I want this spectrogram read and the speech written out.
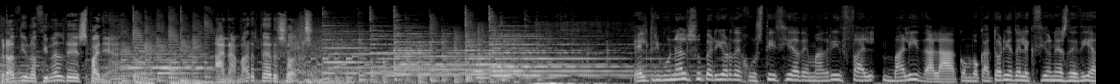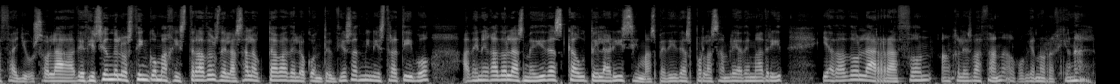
Radio Nacional de España. Ana Marta Ersoch. El Tribunal Superior de Justicia de Madrid valida la convocatoria de elecciones de Díaz Ayuso. La decisión de los cinco magistrados de la Sala Octava de lo Contencioso Administrativo ha denegado las medidas cautelarísimas pedidas por la Asamblea de Madrid y ha dado la razón, Ángeles Bazán, al Gobierno regional.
